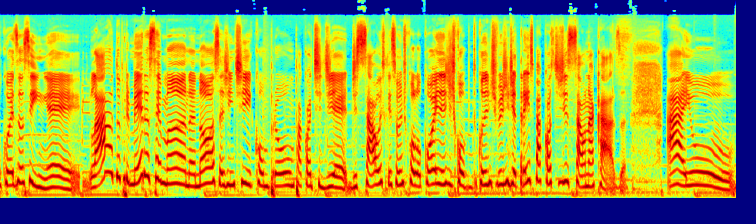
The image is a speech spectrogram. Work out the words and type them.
coisa assim, é. Lá da primeira semana, nossa, a gente comprou um pacote de, é, de sal, esqueceu onde colocou, e a gente, quando a gente viu, a gente tinha três pacotes de sal na casa. Ah, e o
